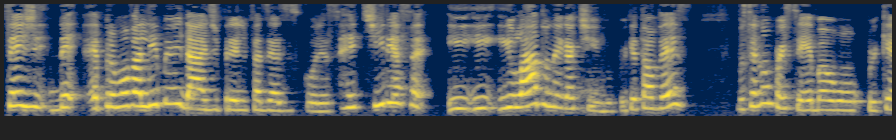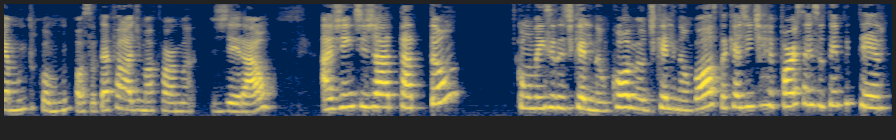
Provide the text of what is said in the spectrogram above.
Seja, de, é, promova a liberdade para ele fazer as escolhas. Retire essa. E, e, e o lado negativo, porque talvez você não perceba, ou porque é muito comum, posso até falar de uma forma geral, a gente já tá tão convencida de que ele não come ou de que ele não gosta, que a gente reforça isso o tempo inteiro.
